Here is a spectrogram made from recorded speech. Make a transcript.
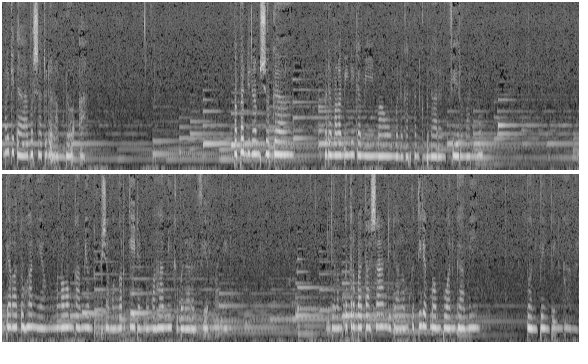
Mari kita bersatu dalam doa. Bapa di dalam surga, pada malam ini kami mau mendengarkan kebenaran firman-Mu. Biarlah Tuhan yang menolong kami untuk bisa mengerti dan memahami kebenaran firman ini. Di dalam keterbatasan, di dalam ketidakmampuan kami, Tuhan pimpin kami.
